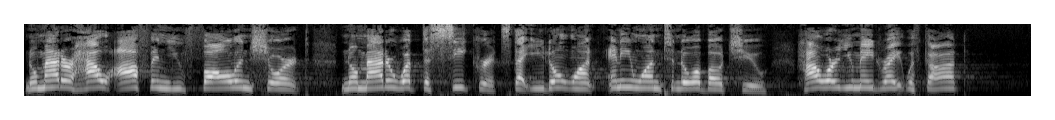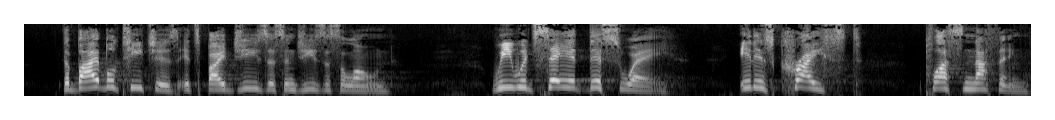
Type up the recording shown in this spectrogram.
no matter how often you've fallen short, no matter what the secrets that you don't want anyone to know about you, how are you made right with God? The Bible teaches it's by Jesus and Jesus alone. We would say it this way. It is Christ plus nothing.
